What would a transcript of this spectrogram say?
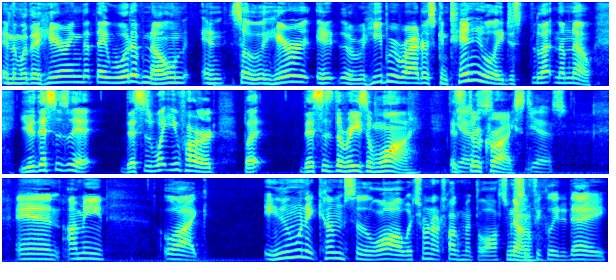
and with the hearing that they would have known. And so here, it, the Hebrew writers continually just letting them know, you, this is it, this is what you've heard, but this is the reason why. It's Yes. through Christ. Yes. And I mean, like, even when it comes to the law, which we're not talking about the law No. specifically today,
